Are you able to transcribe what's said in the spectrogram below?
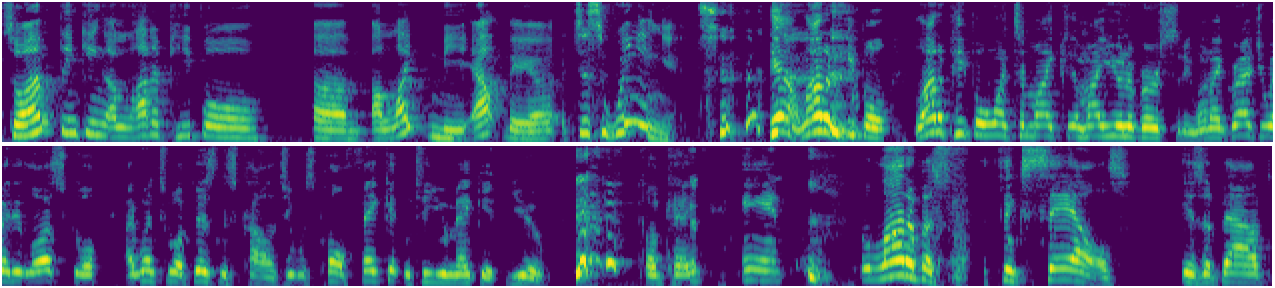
so I'm thinking a lot of people um, are like me out there just winging it. yeah, a lot of people. A lot of people went to my my university. When I graduated law school, I went to a business college. It was called "Fake It Until You Make It You." Okay, and a lot of us think sales is about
